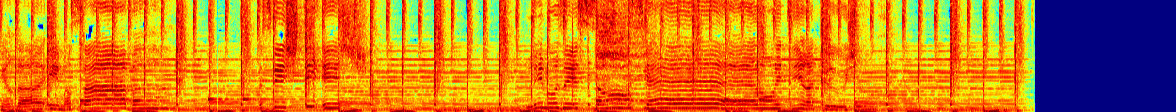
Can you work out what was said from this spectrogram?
mir war immer sauer. Das wichtig ist, Limousin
